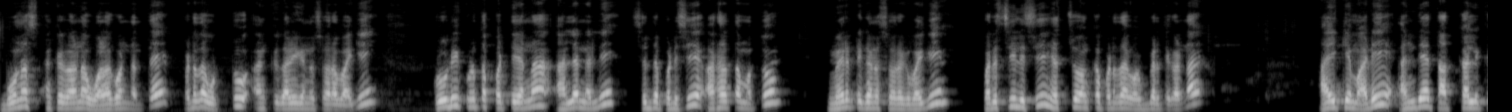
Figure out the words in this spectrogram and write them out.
ಬೋನಸ್ ಅಂಕಗಳನ್ನ ಒಳಗೊಂಡಂತೆ ಪಡೆದ ಒಟ್ಟು ಅಂಕಗಳಿಗೆ ಅನುಸಾರವಾಗಿ ಕ್ರೋಢೀಕೃತ ಪಟ್ಟಿಯನ್ನ ಆನ್ಲೈನ್ನಲ್ಲಿ ಸಿದ್ಧಪಡಿಸಿ ಅರ್ಹತಾ ಮತ್ತು ಮೆರಿಟ್ ಅನುಸಾರವಾಗಿ ಪರಿಶೀಲಿಸಿ ಹೆಚ್ಚು ಅಂಕ ಪಡೆದ ಅಭ್ಯರ್ಥಿಗಳನ್ನ ಆಯ್ಕೆ ಮಾಡಿ ಅಂದೇ ತಾತ್ಕಾಲಿಕ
